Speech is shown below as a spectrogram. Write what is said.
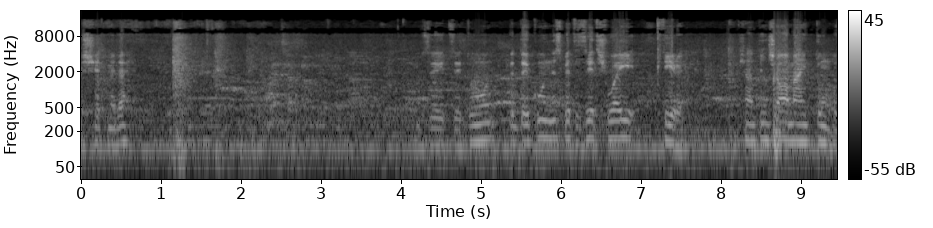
رشة ملح زيت زيتون. بده يكون نسبة الزيت شوي كثيرة عشان تنشوى معي الثوم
